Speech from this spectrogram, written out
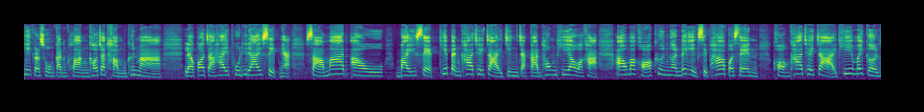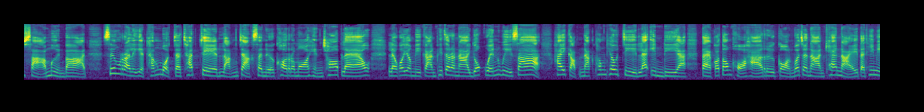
ที่กระทรวงการคลังเขาจะทำขึ้นมา แล้วก็จะให้ผู้ที่ได้สิทธิ์เนี่ยสามารถเอาใบเสร็จที่เป็นค่าใช้จ่ายจริงจากการท่องเที่ยวอะค่ะ เอามาขอคืนเงินได้อีก 15%ของค่าใช้ช้จ่ายที่ไม่เกิน 30,000 บาท ซึ่งรายละเอียดทั้งหมดจะชัดเจนหลังจากเสนอคอรมอเห็นชอบแล้ว แล้วก็ยังมีการพิจารณายกเว้นวีซ่าให้กับนักท่องเที่ยวจีนและอินเดีย แต่ก็ต้องขอหารือก่อนว่าจะนานแค่ไหน แต่ที่มี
